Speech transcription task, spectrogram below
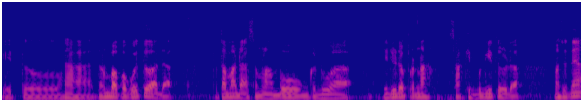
Gitu. Nah terus bapak gue tuh ada pertama ada asam lambung kedua jadi udah pernah sakit begitu udah. Maksudnya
